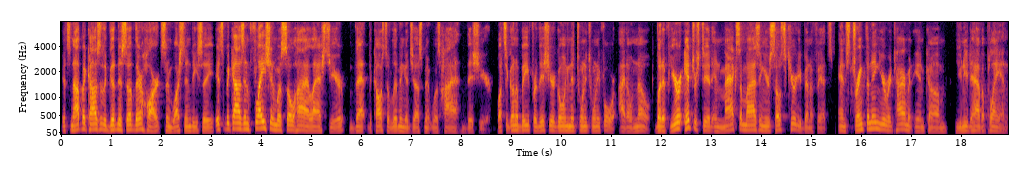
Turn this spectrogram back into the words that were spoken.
it's not because of the goodness of their hearts in Washington, D.C. It's because inflation was so high last year that the cost of living adjustment was high this year. What's it going to be for this year going into 2024? I don't know. But if you're interested in maximizing your Social Security benefits and strengthening your retirement income, you need to have a plan.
